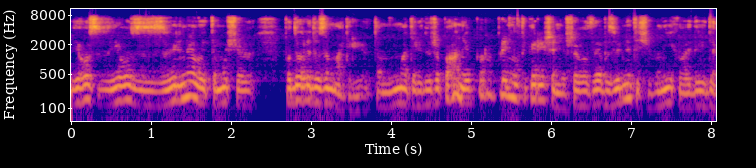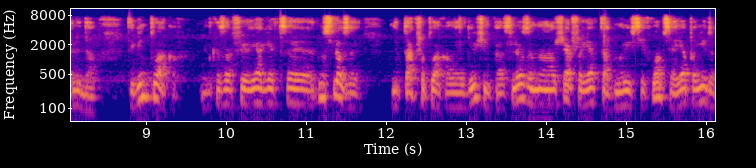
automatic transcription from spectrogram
його його звільнили, тому що по догляду за матір'ю. Там матері дуже погано, і прийняв таке рішення, що його треба звільнити, щоб він їхав і доглядав. Так він плакав. Він казав, що як як це ну сльози не так, що плакала як дівчинка, а сльози на очах, що як так, мої всі хлопці, а я поїду.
